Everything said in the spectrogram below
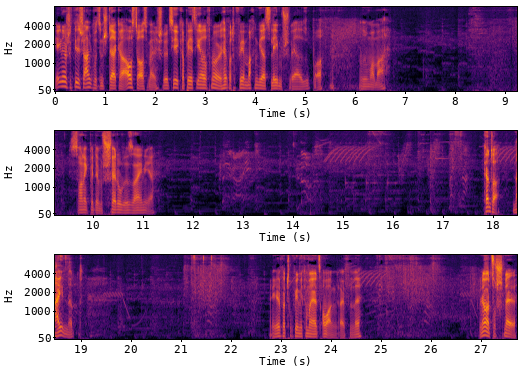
Gegnerische physische Angriffe sind stärker. Ausdauer aus mehr. Ziel KP jetzt auf null. Helfer Trophäen machen die das Leben schwer. Super. Also mal. Sonic mit dem Shadow Design hier. Kanter. Nein, das. Helfer Trophäen kann man jetzt auch angreifen, ne? Aber zu schnell.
